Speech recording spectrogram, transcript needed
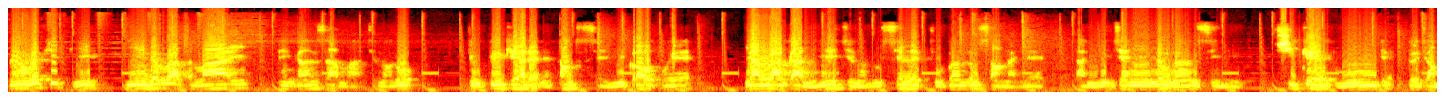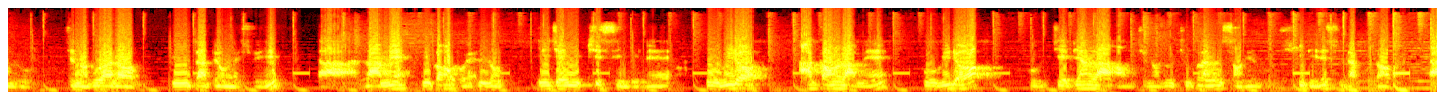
ဘယ်လိုပဲဖြစ်ဖြစ်ညီတို့ကသမိုင်းသင်ခန်းစာမှာကျွန်တော်တို့ ကြုံတွေ့ခဲ့ရတဲ့1010ဒီကောက်ပွဲရလာကနေကျွန်တော်တို့ဆက်လက်ကြိုးပမ်းလှုပ်ဆောင်နိုင်တဲ့အညီချမ်းရေးလုပ်ငန်းစဉ်တွေရှိခဲ့ဘူးတဲ့အတွက်ကြောင့်မလို့ကျွန်တော်တို့ကတော့ဒီတာပြောမယ်ဆိုရင်ဒါလာမယ့်ဒီကောက်ပွဲအလုံးညီချမ်းရေးဖြစ်စဉ်တွေလည်းပို့ပြီးတော့အားကောင်းလာမယ်ပို့ပြီးတော့ဟိုကျေပြန့်လာအောင်ကျွန်တော်တို့ကြိုးပမ်းဆောင်ရွက်ဖို့ရှိတယ်ဆိုတာကိုတော့ဒါ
